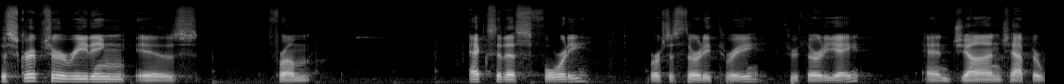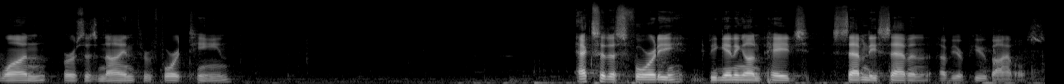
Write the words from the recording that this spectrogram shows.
The scripture reading is from Exodus 40, verses 33 through 38, and John chapter 1, verses 9 through 14. Exodus 40, beginning on page 77 of your Pew Bibles.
